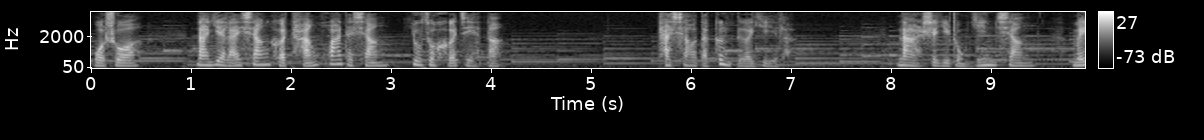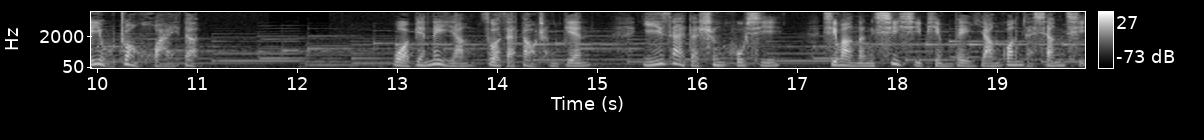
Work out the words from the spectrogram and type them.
我说，那夜来香和昙花的香又作何解呢？他笑得更得意了。那是一种阴香，没有撞怀的。我便那样坐在稻城边，一再的深呼吸，希望能细细品味阳光的香气。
